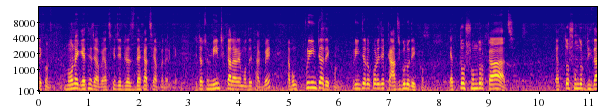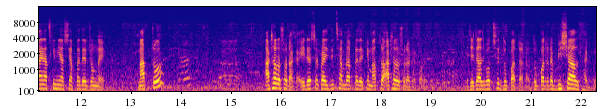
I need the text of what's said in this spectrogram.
দেখুন, মনে গেথে যাবে। আজকে যে ড্রেস দেখাচ্ছি আপনাদেরকে, এটা হচ্ছে মিন্ট কালারের মধ্যে থাকবে। এবং প্রিন্টটা দেখুন প্রিন্টের উপরে যে কাজগুলো দেখুন, এত সুন্দর কাজ, এত সুন্দর ডিজাইন আজকে নিয়ে আসি আপনাদের জন্য। মাত্র আঠারোশো টাকা। এই ড্রেসটার প্রাইস দিচ্ছি আমরা আপনাদেরকে মাত্র আঠারোশো টাকা করে। যেটা আসবে হচ্ছে দুপাট্টাটা দুপাট্টাটা বিশাল থাকবে।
